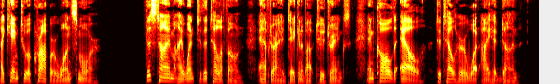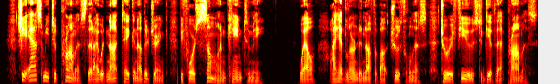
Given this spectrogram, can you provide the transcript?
I came to a cropper once more. This time I went to the telephone, after I had taken about two drinks, and called L to tell her what I had done. She asked me to promise that I would not take another drink before someone came to me. Well, I had learned enough about truthfulness to refuse to give that promise.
